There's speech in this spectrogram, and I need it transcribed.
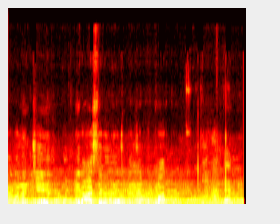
గమనించి మీరు ఆశీర్వదించమని చెప్పి కోరుతున్నాను.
